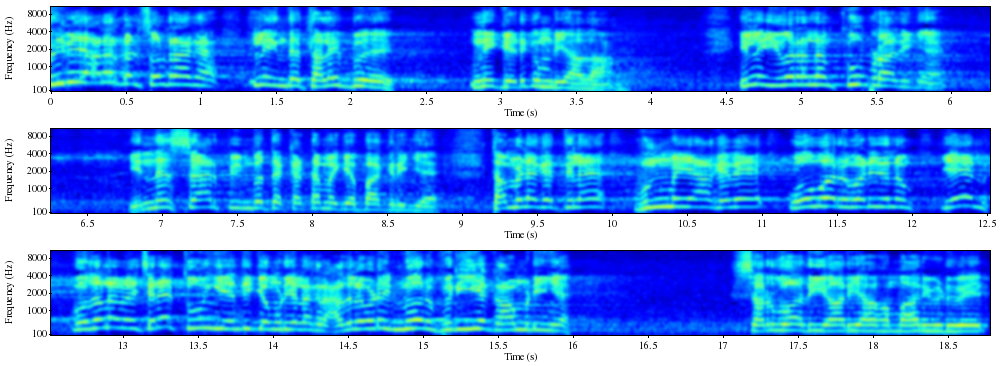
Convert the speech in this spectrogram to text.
உரிமையாளர்கள் சொல்கிறாங்க இல்லை இந்த தலைப்பு இன்னைக்கு எடுக்க முடியாதான். இல்லை இவரெல்லாம் கூப்பிடாதீங்க. என்ன சார் பிம்பத்தை கட்டமைக்க பார்க்குறீங்க? தமிழகத்தில் உண்மையாகவே ஒவ்வொரு மனிதனும் ஏன் முதலமைச்சரே தூங்கி எந்திக்க முடியலைங்கிற அதில் விட இன்னொரு பெரிய காமெடிங்க. சர்வாதிகாரியாக மாறிவிடுவேன்.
